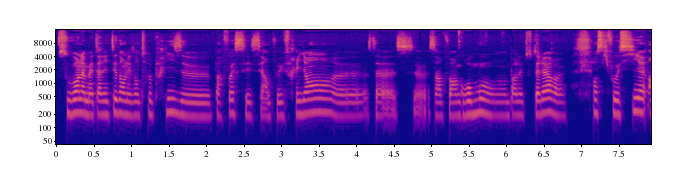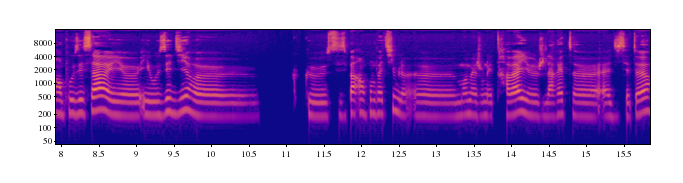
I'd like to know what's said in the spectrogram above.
souvent la maternité dans les entreprises, parfois c'est un peu effrayant, c'est un peu un gros mot, on en parlait tout à l'heure. Je pense qu'il faut aussi imposer ça et oser dire que c'est pas incompatible. moi, ma journée de travail, je l'arrête à 17h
